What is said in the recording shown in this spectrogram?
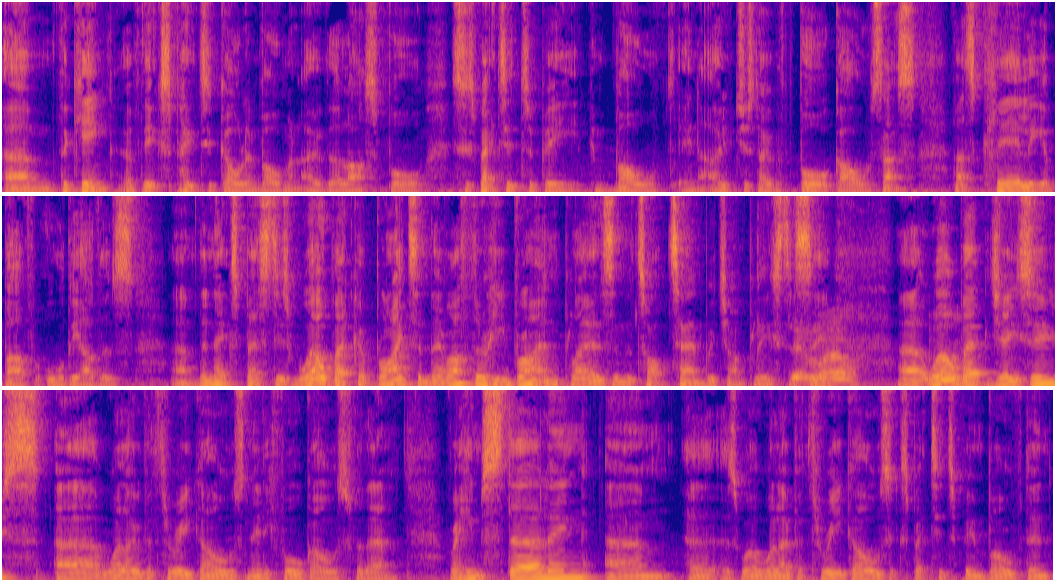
um, the king of the expected goal involvement over the last four. He's expected to be involved in just over four goals. That's that's clearly above all the others. Um, the next best is Welbeck at Brighton. There are three Brighton players in the top ten, which I'm pleased to see. Well. Uh, Welbeck, Jesus, uh, well over three goals, nearly four goals for them. Raheem Sterling um, uh, as well, well over three goals expected to be involved in.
